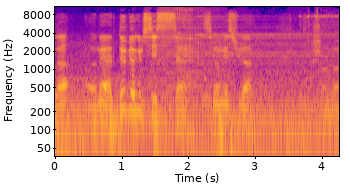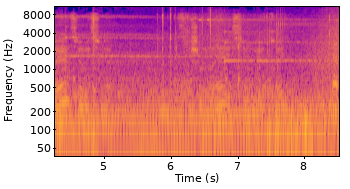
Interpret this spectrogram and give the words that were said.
Là, on est à 2,6. Si on met celui-là, ça change rien. Si on met celui-là, ça change rien. Et si on met le treuil,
